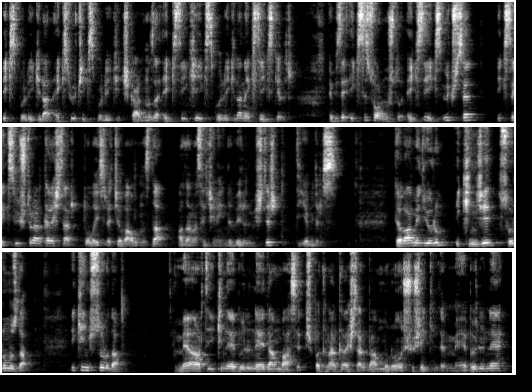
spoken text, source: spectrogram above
x bölü 2'den eksi 3x bölü 2 çıkardığınızda eksi 2x bölü 2'den eksi x gelir. E bize x'i sormuştu. Eksi x 3 ise x eksi 3'tür arkadaşlar. Dolayısıyla cevabımız da Adana seçeneğinde verilmiştir diyebiliriz. Devam ediyorum ikinci sorumuzda. İkinci soruda m artı 2n bölü n'den bahsetmiş. Bakın arkadaşlar ben bunu şu şekilde m bölü n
